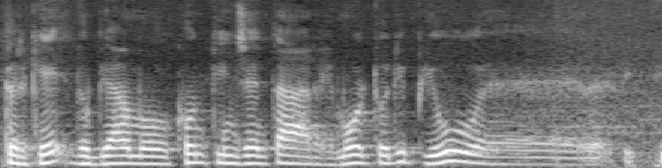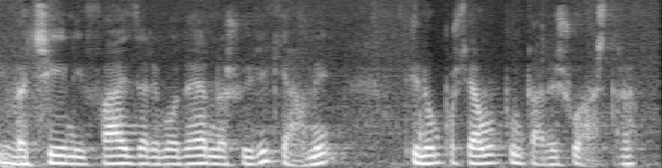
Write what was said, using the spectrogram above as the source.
perché dobbiamo contingentare molto di più eh, i vaccini Pfizer e Moderna sui richiami e non possiamo puntare su Astra.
